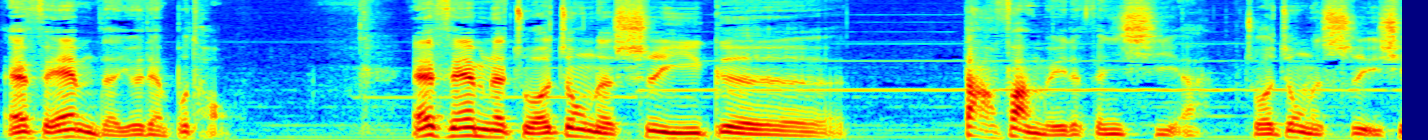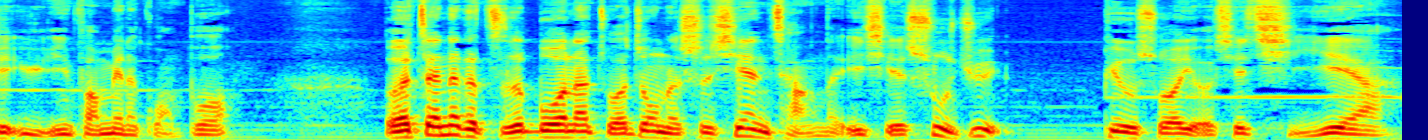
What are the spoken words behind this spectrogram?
FM 的有点不同。FM 呢，着重的是一个大范围的分析啊，着重的是一些语音方面的广播；而在那个直播呢，着重的是现场的一些数据，比如说有一些企业啊，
